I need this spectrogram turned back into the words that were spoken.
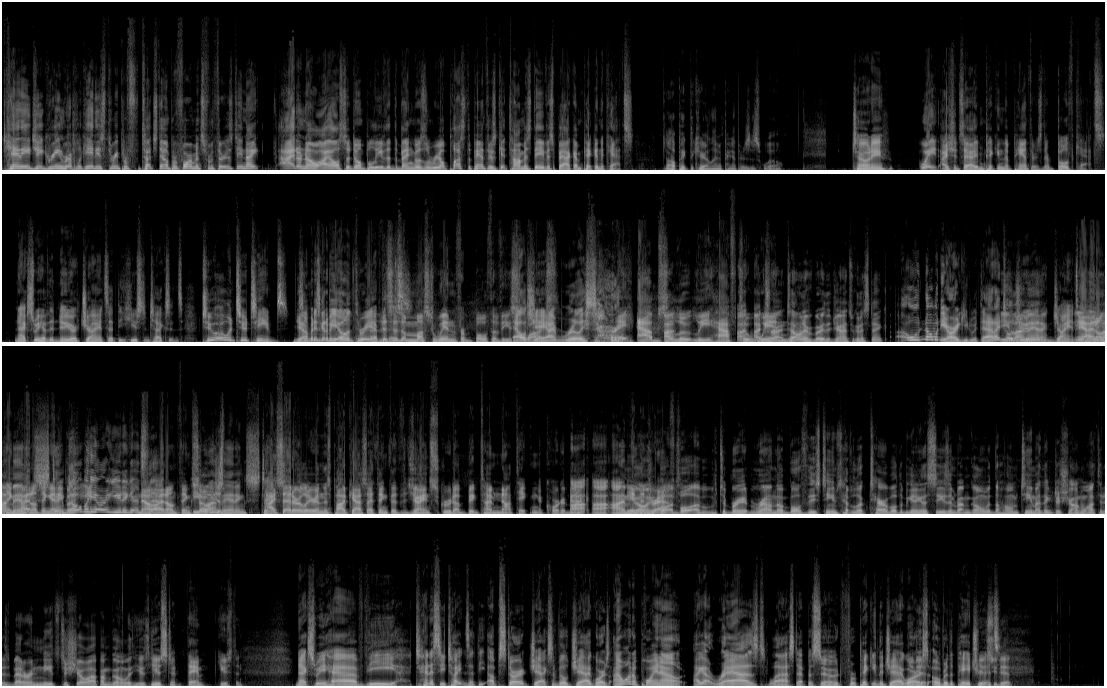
Can AJ Green replicate his three perf- touchdown performance from Thursday night? I don't know. I also don't believe that the Bengals are real. Plus, the Panthers get Thomas Davis back. I'm picking the Cats. I'll pick the Carolina Panthers as well. Tony, Wait, I should say I'm picking the Panthers. They're both Cats. next we have the New York Giants at the Houston Texans. Two 0 and 2 teams. Yeah. Somebody's going to be 0 and 3 after this this. is a must-win for both of these LJ, squads. I'm really sorry. They absolutely have to I, I win. tried telling everybody the Giants were going to stink. oh, nobody argued with that. I told Eli you the Manning. Giants. yeah, I don't Eli think I don't think stinks. anybody. Nobody argued against no, that. I don't think so. Eli just- Manning stinks. I said earlier in this podcast, I think that the Giants screwed up big time not taking a quarterback. Uh, uh, I'm in going bo- draft. bo- uh, to bring it around though. Both of these teams have looked terrible at the beginning of the season, but I'm going with the home team. I think Deshaun Watson is better and needs to show up. I'm going with Houston. Houston. Same, Houston. Next, we have the Tennessee Titans at the upstart Jacksonville Jaguars. I want to point out, I got razzed last episode for picking the Jaguars over the Patriots. Yes, you did.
